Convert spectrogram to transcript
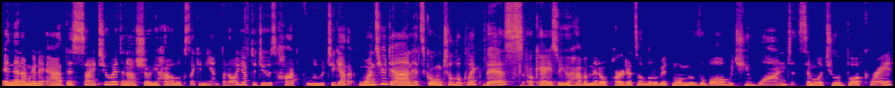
and then I'm going to add this side to it and I'll show you how it looks like in the end. But all you have to do is hot glue it together. Once you're done, it's going to look like this. Okay, so you have a middle part that's a little bit more movable, which you want. Similar to a book, right?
